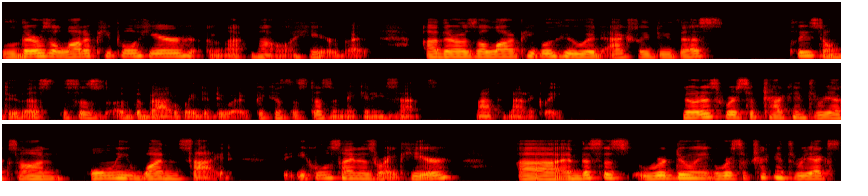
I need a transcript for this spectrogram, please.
There's a lot of people here, not, not a lot here, but uh, there was a lot of people who would actually do this. please don't do this. This is the bad way to do it because this doesn't make any sense mathematically. Notice we're subtracting 3x on only one side. The equal sign is right here. Uh, and this is, we're doing, we're subtracting 3x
